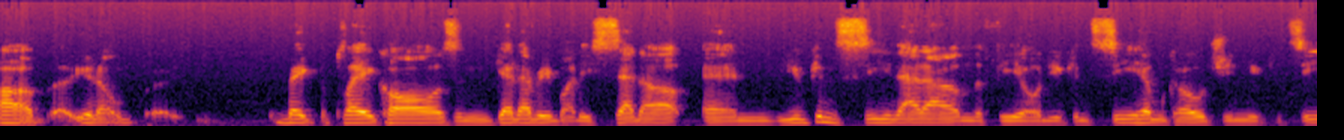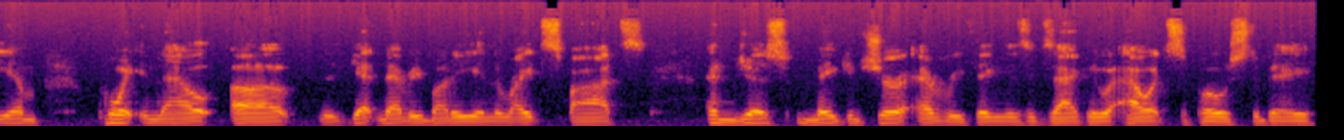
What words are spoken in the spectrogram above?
uh, you know, make the play calls and get everybody set up. And you can see that out in the field. You can see him coaching. You can see him pointing out, uh, getting everybody in the right spots and just making sure everything is exactly how it's supposed to be.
